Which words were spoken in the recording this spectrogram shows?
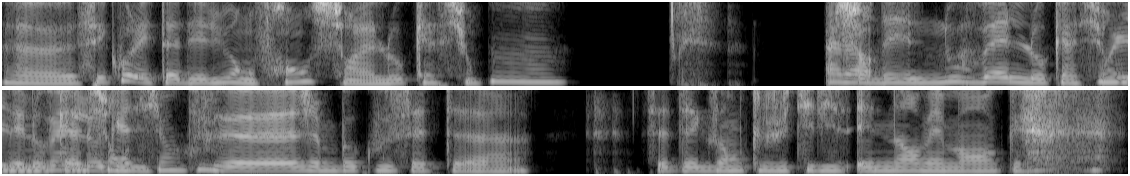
c'est quoi l'état des lieux en France sur la location? Mmh. sur des nouvelles locations, des locations. parce que j'aime beaucoup cette, cet exemple que j'utilise énormément, que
